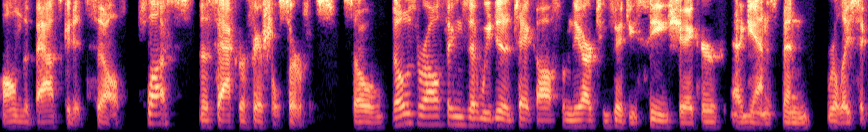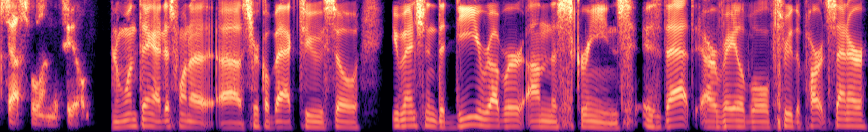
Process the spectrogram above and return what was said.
on the basket itself, plus the sacrificial surface. So those are all things that we did to take off from the R250C shaker. Again, it's been really successful in the field. And one thing I just want to uh, circle back to. So you mentioned the D rubber on the screens. Is that available through the part center?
